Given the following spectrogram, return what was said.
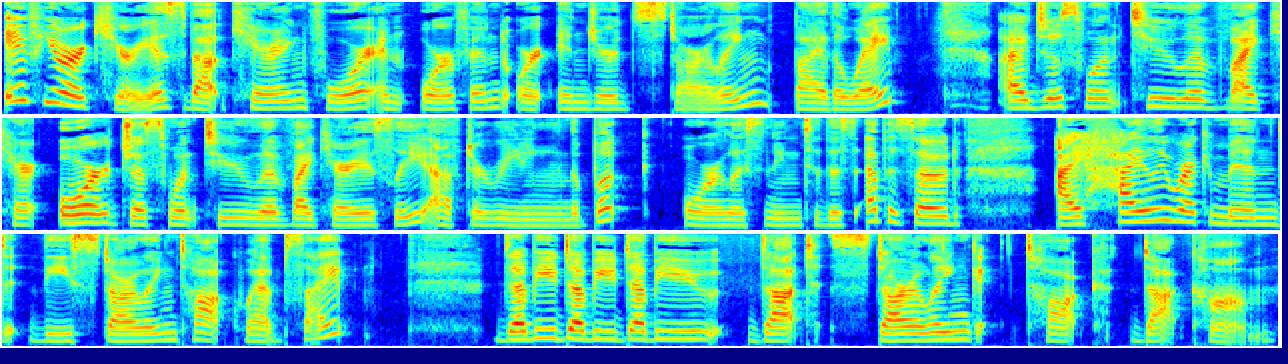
If you are curious about caring for an orphaned or injured starling, by the way, I just want to live vicar or just want to live vicariously after reading the book or listening to this episode, I highly recommend the Starling Talk website, www.starlingtalk.com.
